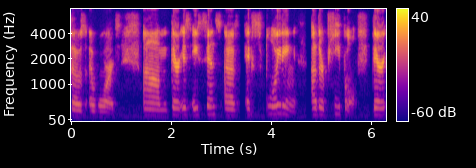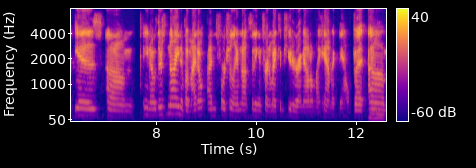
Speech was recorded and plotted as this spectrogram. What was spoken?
those awards. Um, there is a sense of exploiting other people. There is, um, you know, there's nine of them. I don't, unfortunately, I'm not sitting in front of my computer. I'm out on my hammock now. But Mhm. um,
